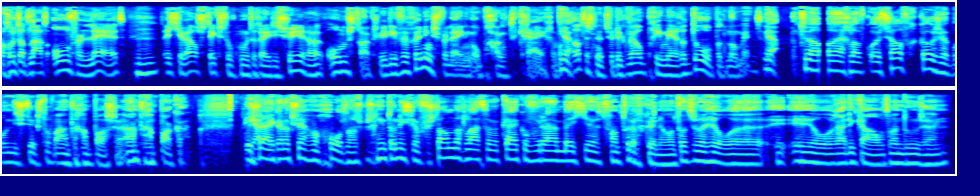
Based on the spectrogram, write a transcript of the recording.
Maar goed, dat laat onverlet mm-hmm. dat je wel stikstof moet reduceren... om straks weer die vergunningsverlening op gang te krijgen. Want ja. dat is natuurlijk wel primair het doel op het moment. Ja, terwijl wij geloof ik ooit zelf gekozen hebben... om die stikstof aan te gaan passen, aan te gaan pakken. Dus ja. jij kan ook zeggen van... god, dat was misschien toch niet zo verstandig. Laten we kijken of we daar een beetje van terug kunnen. Want dat is wel heel, uh, heel radicaal wat we aan het doen zijn.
